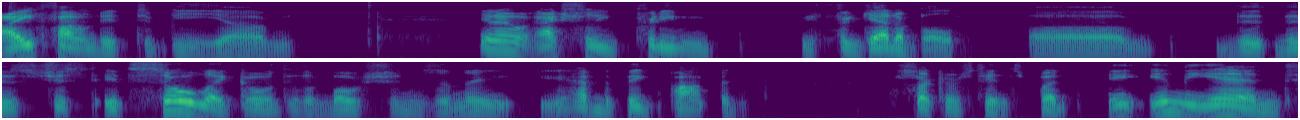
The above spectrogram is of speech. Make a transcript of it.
I found it to be, um, you know, actually pretty forgettable. Um, there's just it's so like going through the motions, and they you have the big pop and circumstance, but in the end,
